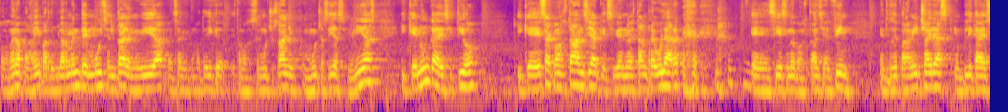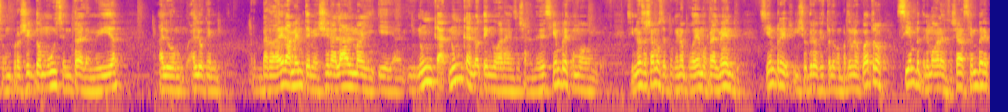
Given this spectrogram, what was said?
por lo menos para mí particularmente, muy central en mi vida. Pensar que, como te dije, estamos hace muchos años, con muchas idas y venidas, y que nunca desistió, y que esa constancia, que si bien no es tan regular, eh, sigue siendo constancia al fin. Entonces para mí Chairas implica eso, un proyecto muy central en mi vida, algo, algo que verdaderamente me llena el alma y, y- y nunca, nunca no tengo ganas de ensayar, ¿entendés? Siempre es como, si no ensayamos es porque no podemos realmente. Siempre, y yo creo que esto lo compartimos los cuatro, siempre tenemos ganas de ensayar, siempre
